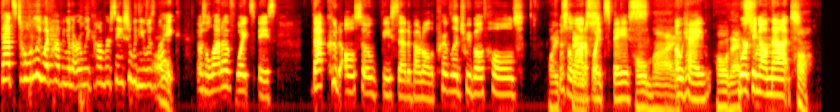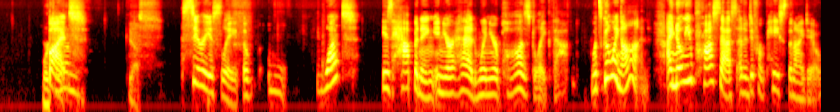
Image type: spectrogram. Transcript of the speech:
that's totally what having an early conversation with you was Oh. like. There was a lot of white space. That could also be said about all the privilege we both hold. White There's a lot of white space. oh my Okay, oh that's working on that. huh. Working on- but yes seriously, the what is happening in your head when you're paused like that? What's going on? I know you process at a different pace than I do.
